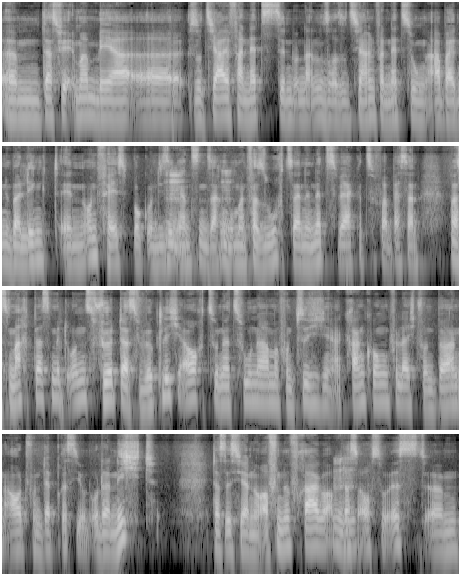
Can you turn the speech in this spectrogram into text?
ähm, dass wir immer mehr äh, sozial vernetzt sind und an unserer sozialen Vernetzung arbeiten über LinkedIn und Facebook und diese mhm. ganzen Sachen, wo mhm. man versucht, seine Netzwerke zu verbessern. Was macht das mit uns? Führt das wirklich auch zu einer Zunahme von psychischen Erkrankungen, vielleicht von Burnout, von Depression oder nicht. Das ist ja eine offene Frage, ob mhm. das auch so ist. Ähm,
